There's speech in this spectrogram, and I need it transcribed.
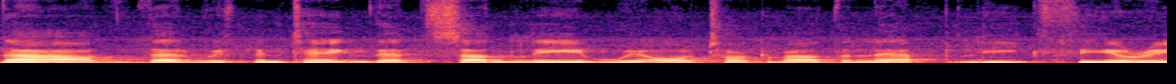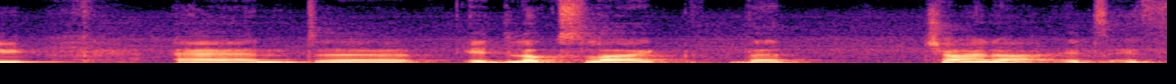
now that we've been taking. That suddenly we all talk about the lab leak theory, and uh, it looks like that China. It's it's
